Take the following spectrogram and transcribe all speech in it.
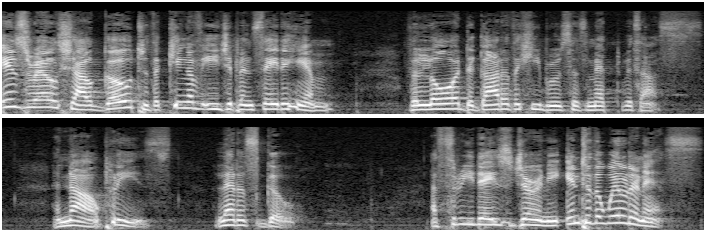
Israel shall go to the king of Egypt and say to him, The Lord, the God of the Hebrews, has met with us and now, please, let us go. A three days journey into the wilderness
